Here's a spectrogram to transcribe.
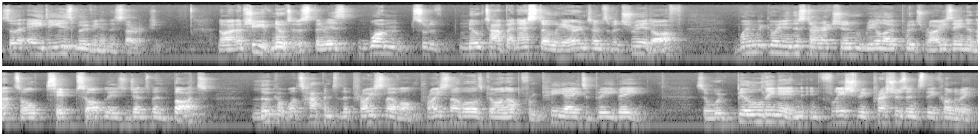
so that AD is moving in this direction. Now, I'm sure you've noticed there is one sort of nota benesto here in terms of a trade-off. When we're going in this direction, real output's rising and that's all tip-top, ladies and gentlemen, but look at what's happened to the price level. Price level has gone up from PA to PB. So we're building in inflationary pressures into the economy,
